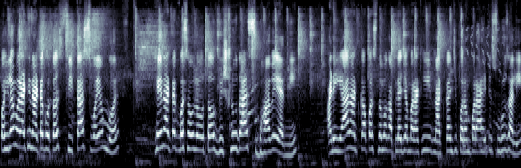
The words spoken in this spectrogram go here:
पहिलं मराठी नाटक होतं सीता स्वयंवर. हे नाटक बसवलं होतं विष्णुदास भावे यांनी. आणि या नाटकापासून मग आपल्या ज्या मराठी नाटकांची परंपरा आहे ती सुरू झाली.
